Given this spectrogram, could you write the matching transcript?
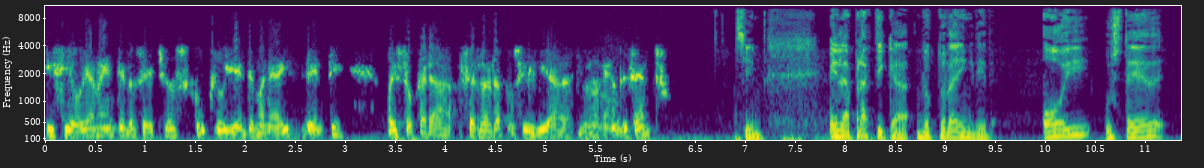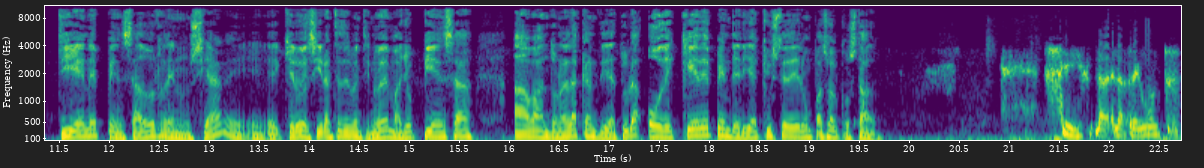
Y si obviamente los hechos concluyen de manera diferente, pues tocará cerrar la posibilidad de una unión de centro. Sí. En la práctica, doctora Ingrid, Hoy usted tiene pensado renunciar, eh, eh, eh, quiero decir, antes del 29 de mayo, ¿piensa abandonar la candidatura o de qué dependería que usted diera un paso al costado? Sí, la, pregunta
